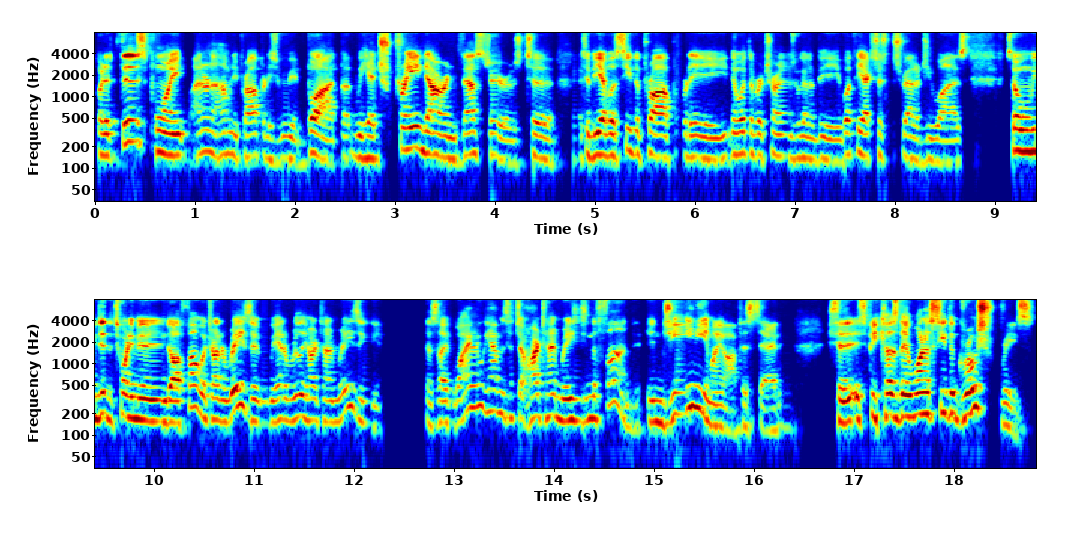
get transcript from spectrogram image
But at this point, I don't know how many properties we had bought, but we had trained our investors to to be able to see the property, know what the returns were going to be, what the exit strategy was. So when we did the twenty million dollar fund, we're trying to raise it. We had a really hard time raising it. It's like, why are we having such a hard time raising the fund? And Jeannie in my office said, he said it's because they want to see the groceries.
